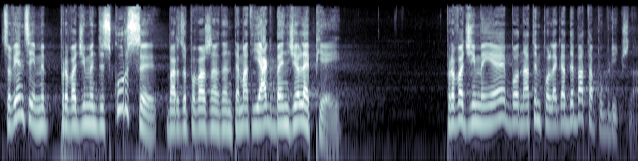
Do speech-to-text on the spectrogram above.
Co więcej, my prowadzimy dyskursy bardzo poważne na ten temat, jak będzie lepiej. Prowadzimy je, bo na tym polega debata publiczna.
